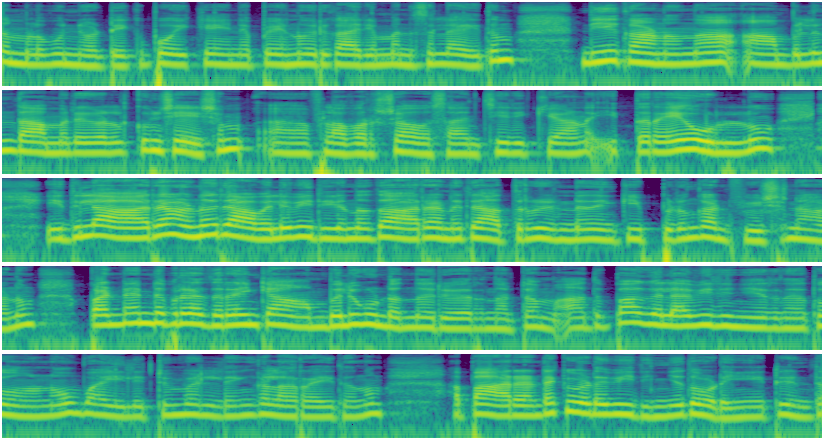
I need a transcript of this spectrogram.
നമ്മൾ മുന്നോട്ടേക്ക് പോയി കഴിഞ്ഞപ്പോഴാണ് ഒരു കാര്യം മനസ്സിലായതും ഈ കാണുന്ന ആമ്പലും താമരകൾക്കും ശേഷം ഫ്ലവർ ഷോ അവസാനിച്ചിരിക്കുകയാണ്. ഇത്രയേ ഉള്ളൂ. ഇതിൽ ആരാണ് രാവിലെ വിരിയണത്? ആരാണ് രാത്രി വിരിയണത്? എനിക്ക് ഇപ്പോഴും കൺഫ്യൂഷനാണ് പണ്ട് എന്റെ ബ്രദർ എനിക്ക് ആമ്പൽ കൊണ്ടുവന്ന് തരുമായിരുന്നു കേട്ടോ. അത് പകലാ വിരിഞ്ഞിരുന്നത് തോന്നുന്നു വയലറ്റും വെള്ളയും കളറായിരുന്നു. അപ്പോൾ ആരാണ്ടൊക്കെ ഇവിടെ വിരിഞ്ഞ് തുടങ്ങിയിട്ടുണ്ട്.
